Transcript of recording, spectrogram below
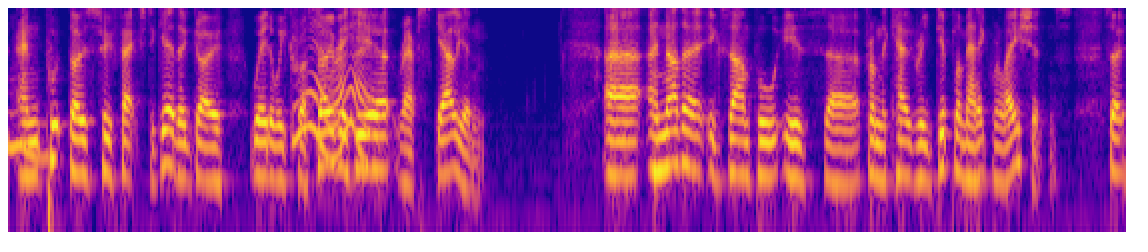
Mm. And put those two facts together, go, where do we cross yeah, over right. here? Rapscallion. Uh, another example is uh, from the category diplomatic relations. So,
